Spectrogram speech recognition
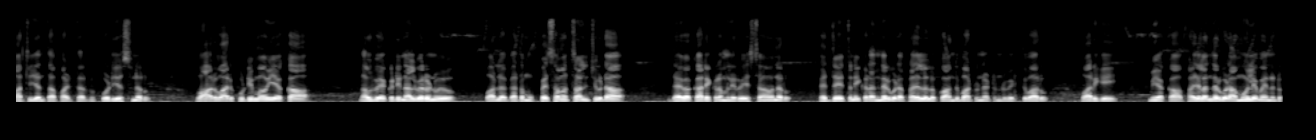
భారతీయ జనతా పార్టీ తరఫున పోటీ చేస్తున్నారు. వారు వారి కుటుంబం యొక్క నలభై ఒకటి నలభై రెండు వారిలో గత ముప్పై సంవత్సరాల నుంచి కూడా దైవ కార్యక్రమాలు నిర్వహిస్తూ ఉన్నారు. పెద్ద ఎత్తున ఇక్కడ అందరూ కూడా ప్రజలకు అందుబాటులో ఉన్నటువంటి వ్యక్తి వారు. వారికి మీ యొక్క ప్రజలందరూ కూడా అమూల్యమైన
